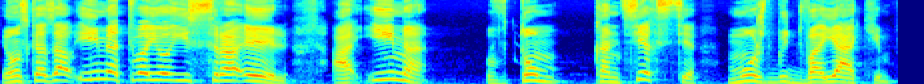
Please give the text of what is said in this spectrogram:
И он сказал, имя твое Израиль. А имя в том контексте может быть двояким.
